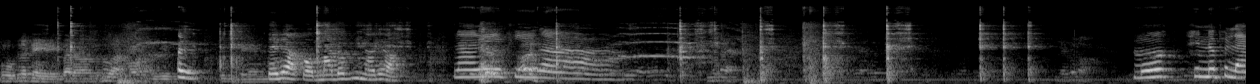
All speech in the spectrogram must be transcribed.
phụ cái này bắt đầu lúc ăn món gì Ừ. Đấy là có nó đấy à? Nani pina. Mo, hina pala.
